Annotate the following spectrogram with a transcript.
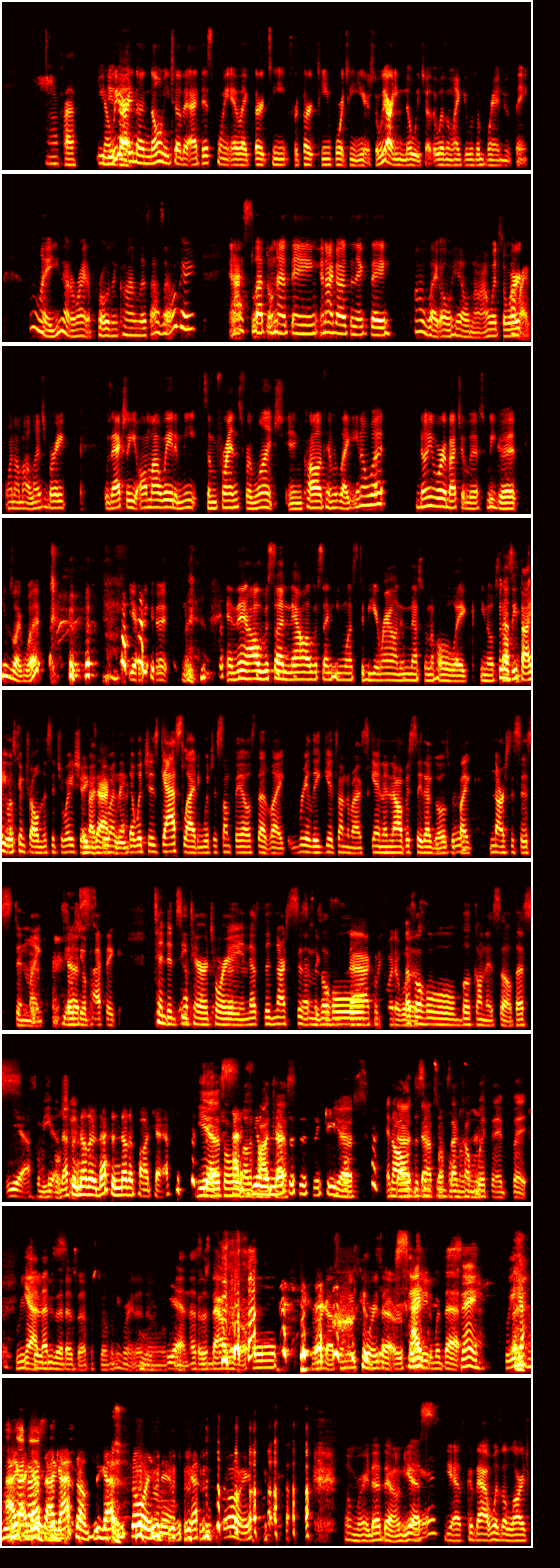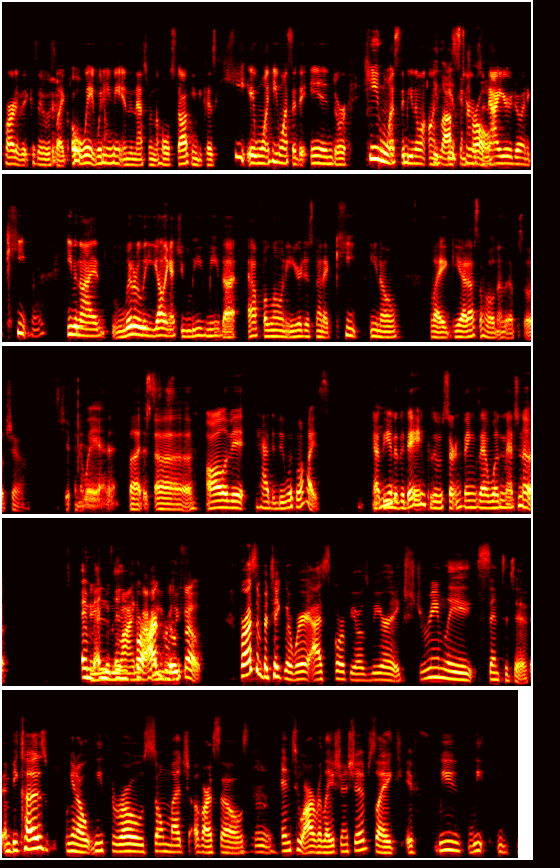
okay. You, know, we that. already done known each other at this point at like 13 for 13, 14 years. So we already know each other. It wasn't like it was a brand new thing. I'm like, you got to write a pros and cons list. I was like, okay. And I slept on that thing and I got it the next day. I was like, oh, hell no. I went to work, right. went on my lunch break, was actually on my way to meet some friends for lunch and called him, was like, you know what? Don't even worry about your list. We good. He was like, what? yeah, we good. and then all of a sudden, now all of a sudden he wants to be around, and that's when the whole like you know because he thought he was controlling the situation exactly. by doing that, which is gaslighting, which is something else that like really gets under my skin, and obviously that goes mm-hmm. with like narcissists and like yes. sociopathic tendency yep. territory, and that's the narcissism that's is a whole exactly what it was. That's a whole book on itself. That's yeah, yeah that's shit. another that's another podcast. Yeah, that's a whole other podcast. Yes, and all that, of the symptoms that come with it. But we yeah, that's, do that as an episode. Let me write that down. Yeah, that's a, that was a whole. I got so many stories that are associated with that. Same. We got, we I, got, I, got, I got some. We got some stories now. We got some stories. I'm writing that down. Yes, yeah. yes, because that was a large part of it. Because it was like, oh wait, what do you mean? And then that's when the whole stalking, because he it want he wants it to end, or he wants to be the one on he lost control. Terms, so now you're going to keep, mm-hmm. even though I literally yelling at you, leave me the f alone, and you're just gonna keep, you know, like yeah, that's a whole nother episode show. Chipping away at it, but uh, all of it had to do with lies. At mm-hmm. the end of the day, because there was certain things that wasn't matching up. And, and, and, and for our group, really felt for us in particular, we're as Scorpios, we are extremely sensitive. And because, you know, we throw so much of ourselves mm-hmm. into our relationships, like if we, we,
